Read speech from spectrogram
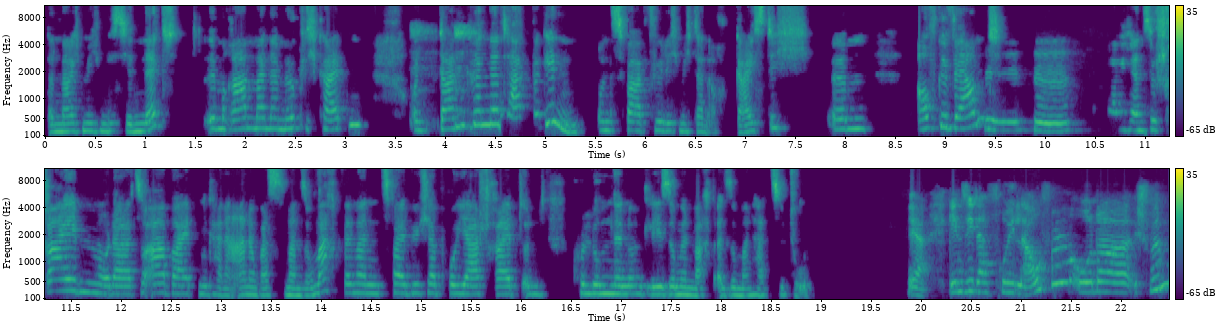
dann mache ich mich ein bisschen nett im Rahmen meiner Möglichkeiten und dann kann der Tag beginnen. Und zwar fühle ich mich dann auch geistig ähm, aufgewärmt. Mhm. Fange ich an zu schreiben oder zu arbeiten, keine Ahnung, was man so macht, wenn man zwei Bücher pro Jahr schreibt und Kolumnen und Lesungen macht. Also man hat zu tun. Ja, gehen Sie da früh laufen oder schwimmen?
